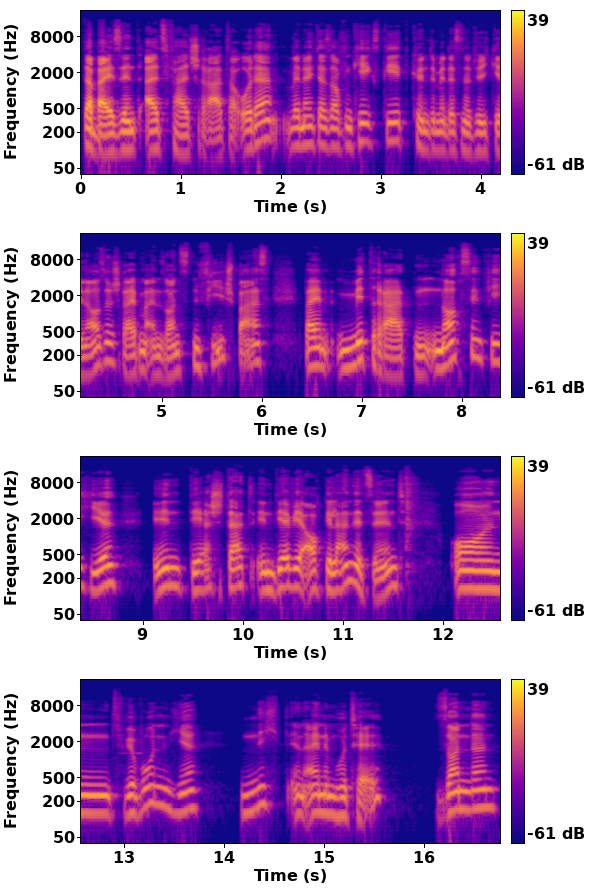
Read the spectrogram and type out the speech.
dabei sind als Falschrater. Oder wenn euch das auf den Keks geht, könnt ihr mir das natürlich genauso schreiben. Ansonsten viel Spaß beim Mitraten. Noch sind wir hier in der Stadt, in der wir auch gelandet sind. Und wir wohnen hier nicht in einem Hotel, sondern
